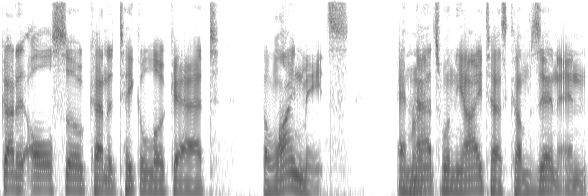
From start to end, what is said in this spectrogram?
got to also kind of take a look at the line mates. And right. that's when the eye test comes in. And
